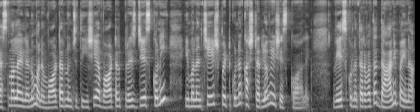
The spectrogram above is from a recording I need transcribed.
రస్మలైలను మనం వాటర్ నుంచి తీసి ఆ వాటర్ ప్రెస్ చేసుకొని ఈ మనం చేసి పెట్టుకున్న కస్టర్డ్లో వేసేసుకోవాలి. వేసుకున్న తర్వాత దానిపైన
